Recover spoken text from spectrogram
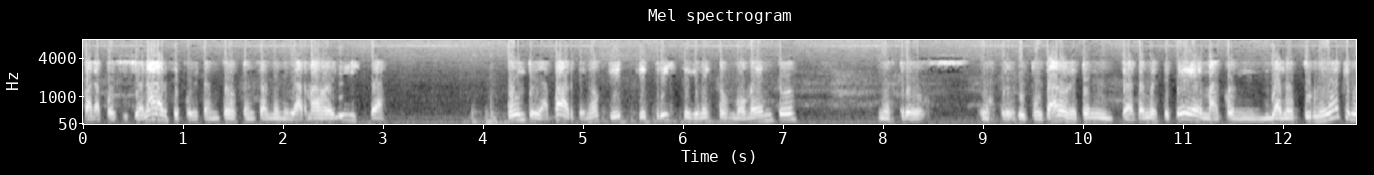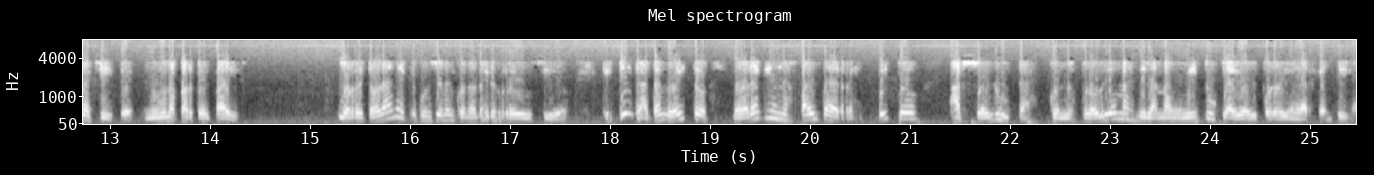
para posicionarse, porque están todos pensando en el armado de lista. Punto y aparte, ¿no? Qué, qué triste que en estos momentos nuestros nuestros diputados estén tratando este tema, con la nocturnidad que no existe en ninguna parte del país. Los restaurantes que funcionan con horarios reducidos, que estén tratando esto, la verdad que es una falta de respeto absoluta con los problemas de la magnitud que hay hoy por hoy en la Argentina.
